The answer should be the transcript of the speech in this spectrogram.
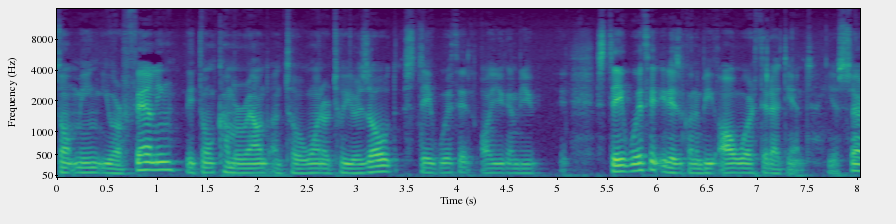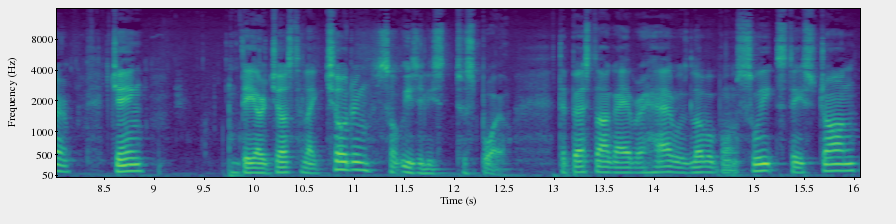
don't mean you are failing. They don't come around until one or two years old. Stay with it. All you're gonna be, stay with it. It is gonna be all worth it at the end. Yes, sir. Jane, they are just like children, so easily to spoil. The best dog I ever had was lovable and sweet. Stay strong,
